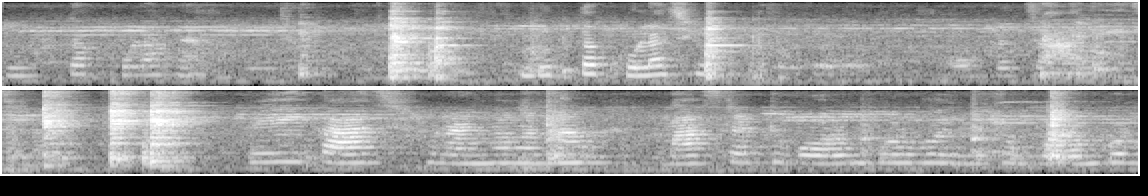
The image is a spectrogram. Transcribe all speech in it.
দুধটা খোলা কেন দুধটা খোলা ছিল। এই কাজ, রান্না বান্না, মাছটা একটু গরম করব, এগুলো সব গরম করব।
